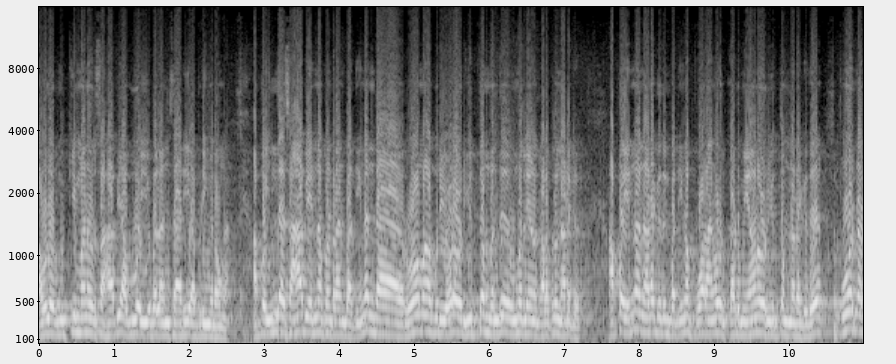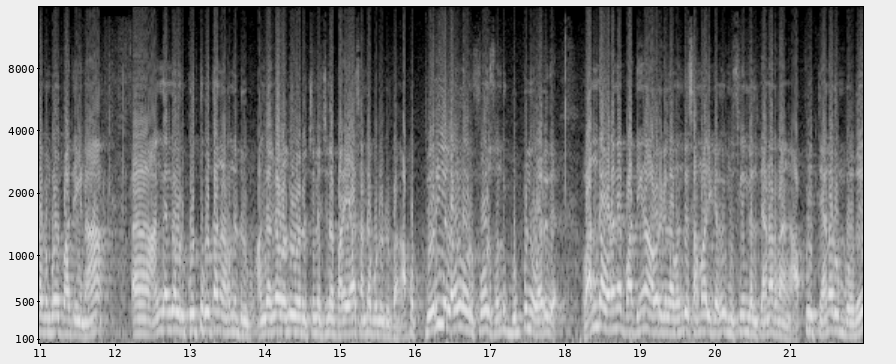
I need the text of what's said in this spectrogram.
அவ்வளோ ஒரு முக்கியமான ஒரு சஹாபி அபு யுபல் அன்சாரி அப்படிங்கிறவங்க. அப்போ இந்த சஹாபி என்ன பண்ணுறான்னு பார்த்தீங்கன்னா இந்த ரோமாபுரியோட ஒரு யுத்தம் வந்து உமர்லியான காலத்தில் நடக்குது. அப்போ என்ன நடக்குதுன்னு பார்த்தீங்கன்னா போகிறாங்க ஒரு கடுமையான ஒரு யுத்தம் நடக்குது. போர் நடக்கும்போது பார்த்தீங்கன்னா அங்கங்க ஒரு கொத்து கொத்தா நடந்துட்டு இருக்கும் அங்கங்க வந்து ஒரு சின்ன சின்ன படையா சண்டை போட்டுட்டு இருப்பாங்க அப்போ பெரிய லெவலில் ஒரு ஃபோர்ஸ் வந்து குப்புன்னு வருது. வந்த உடனே பார்த்தீங்கன்னா அவர்களை வந்து சமாளிக்கிறதுக்கு முஸ்லீம்கள் திணறாங்க. அப்படி திணறும் போது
